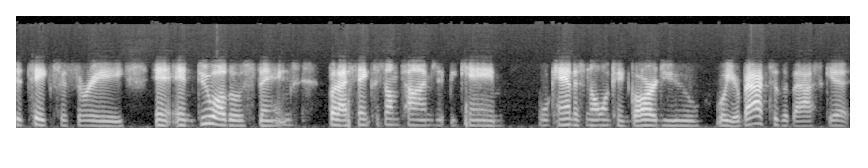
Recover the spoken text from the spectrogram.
to take the three and, and do all those things. But I think sometimes it became, well, Candace, no one can guard you while you're back to the basket.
